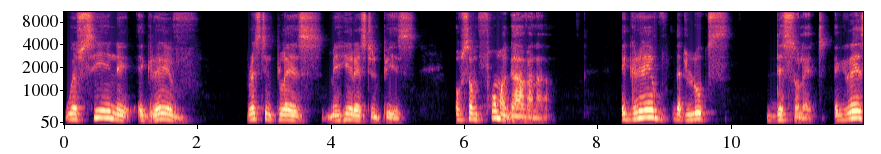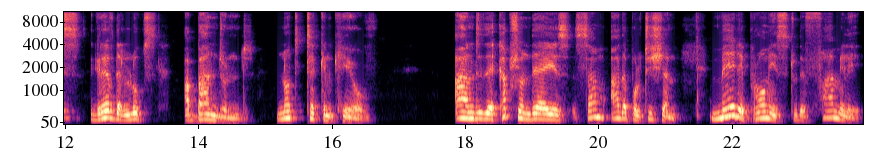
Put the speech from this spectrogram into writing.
we've seen a, a grave resting place, may he rest in peace, of some former governor a grave that looks desolate, a, grace, a grave that looks abandoned, not taken care of. And the caption there is some other politician made a promise to the family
